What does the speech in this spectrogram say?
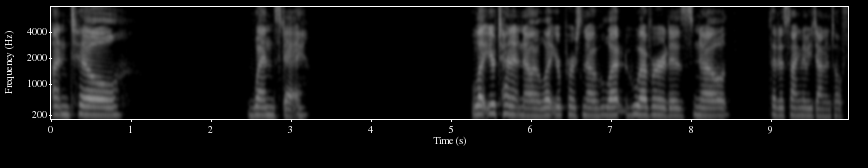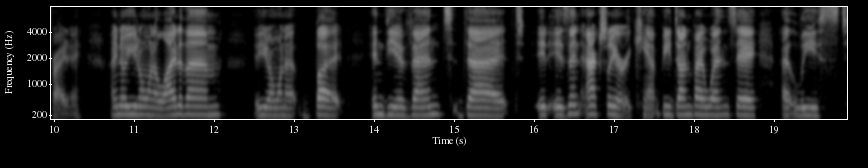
until Wednesday, let your tenant know, let your person know, let whoever it is know that it's not going to be done until Friday. I know you don't want to lie to them, you don't want to, but in the event that it isn't actually or it can't be done by Wednesday, at least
